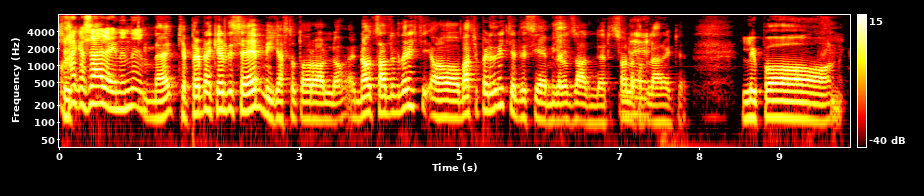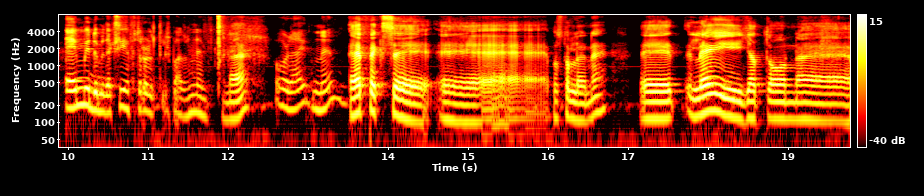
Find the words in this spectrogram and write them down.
Ο Και- Χακαζάρα είναι, ναι. Ναι, και πρέπει να κέρδισε Emmy για αυτό το ρόλο. Ενώ ο Τσάντλερ δεν έχει. Ο Μάθιου Πέρι δεν έχει κερδίσει Emmy για τον Τσάντλερ σε όλα Ναι. τα φλαράκια. Λοιπόν. Έμι εντωμεταξύ για αυτό το ρόλο τέλος πάντων, ναι. Ναι. Alright, ναι. Έπαιξε. Ε, Πώς το λένε. Ε, λέει για τον ε,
